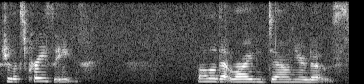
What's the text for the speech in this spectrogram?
Actually looks crazy. Follow that line down your nose.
